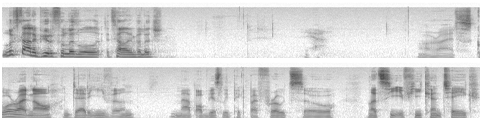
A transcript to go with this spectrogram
Looks like a beautiful little Italian village. All right, score right now dead even. Map obviously picked by Frote, so let's see if he can take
